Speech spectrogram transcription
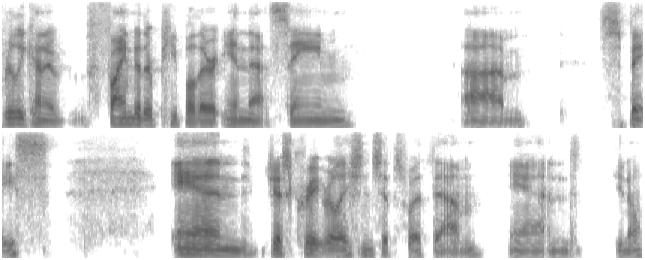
really kind of find other people that are in that same um, space and just create relationships with them and you know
